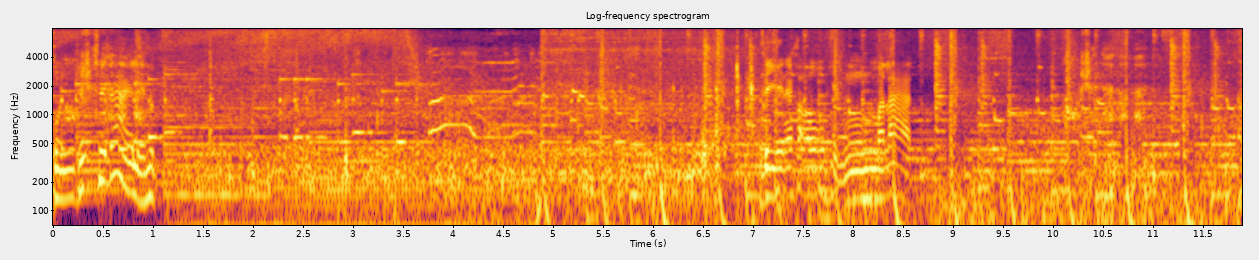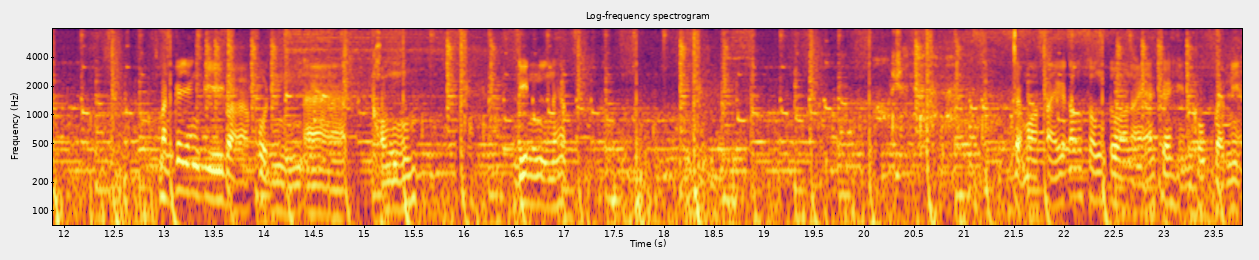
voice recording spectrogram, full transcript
คนเยอะใช้ได้เลยครับดีนะเขาเอาหินมาลาด มันก็ยังดีกว่าฝุ่นอของดินนะครับ จะมอไซค์ก็ต้องทรงตัวหน่อยนะเคยเห็นคุกแบบนี้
